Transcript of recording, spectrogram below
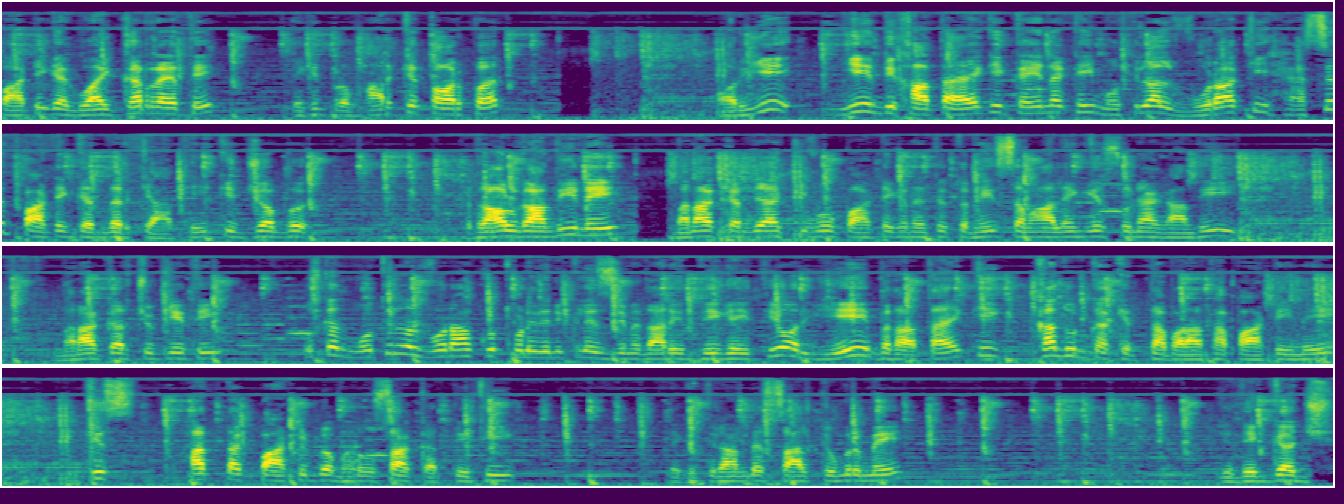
पार्टी की अगुवाई कर रहे थे। लेकिन प्रभार के तौर पर, और ये ये दिखाता है कि कहीं ना कहीं मोतीलाल वोरा की हैसियत पार्टी के अंदर क्या थी कि जब राहुल गांधी ने मना कर दिया कि वो पार्टी का नेतृत्व तो नहीं संभालेंगे, सोनिया गांधी मना कर चुकी थी। उसके बाद मोतीलाल वोरा को थोड़ी देर के लिए ज़िम्मेदारी दी गई थी और ये बताता है कि कद उनका कितना बड़ा था पार्टी में, किस हद तक पार्टी पर भरोसा करती थी। लेकिन तिरानवे साल की उम्र में ये दिग्गज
